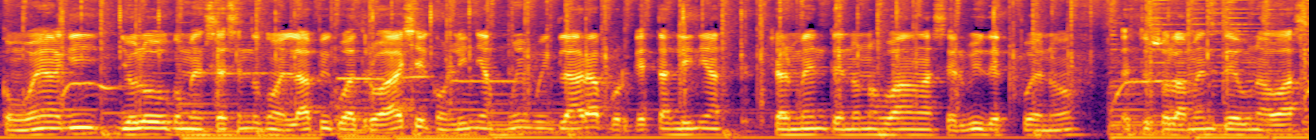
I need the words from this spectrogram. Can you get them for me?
Como ven aquí, yo lo comencé haciendo con el lápiz 4H con líneas muy muy claras porque estas líneas realmente no nos van a servir después, ¿no? Esto es solamente una base.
